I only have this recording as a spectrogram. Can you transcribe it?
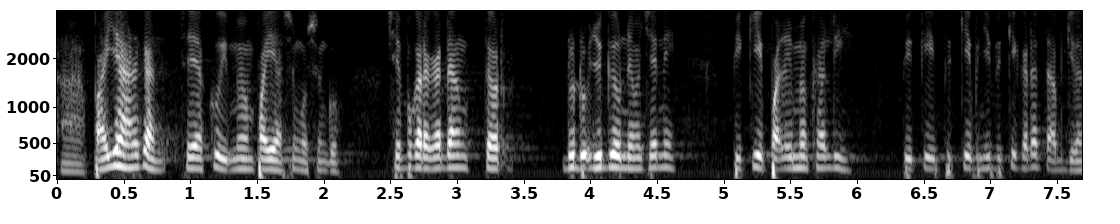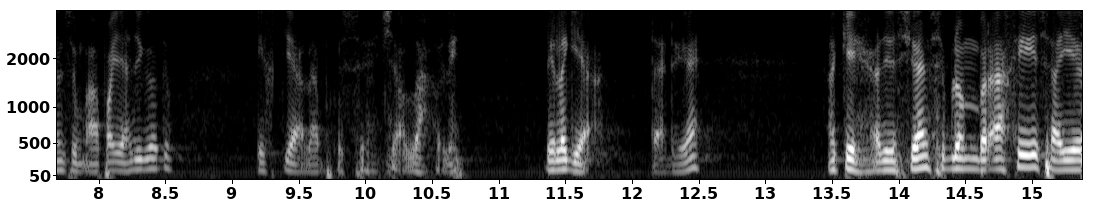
Ah, payah kan? Saya akui memang payah sungguh-sungguh. Saya pun kadang-kadang terduduk juga benda macam ni. Fikir 4-5 kali. Fikir-fikir punya fikir kadang tak pergi langsung. Ah, payah juga tu. Ikhtiarlah berusaha. InsyaAllah boleh. Ada lagi tak? Tak ada eh. Okey, hadirin sekalian sebelum berakhir saya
